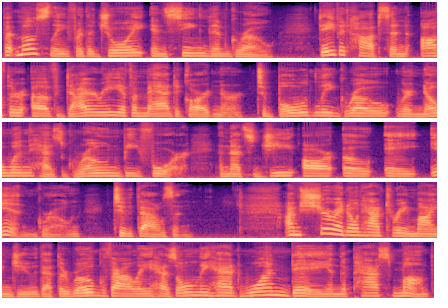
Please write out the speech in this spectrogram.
but mostly for the joy in seeing them grow. David Hobson, author of Diary of a Mad Gardener, to boldly grow where no one has grown before, and that's G R O A N, grown, 2000. I'm sure I don't have to remind you that the Rogue Valley has only had one day in the past month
